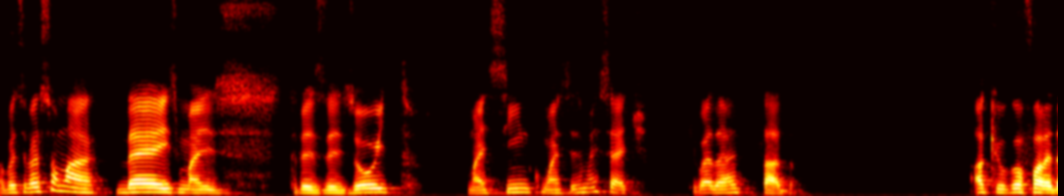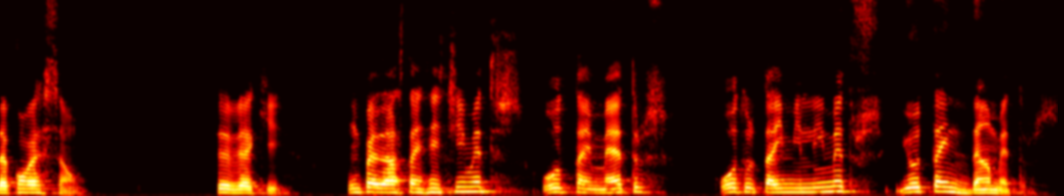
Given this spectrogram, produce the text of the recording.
Aí você vai somar 10 mais 3 vezes 8, mais 5, mais 6, mais 7, que vai dar resultado. Aqui o que eu falei da conversão. Você vê aqui, um pedaço está em centímetros, outro está em metros, outro está em milímetros e outro está em dâmetros.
